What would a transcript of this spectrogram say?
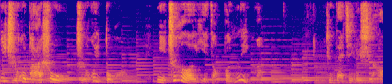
你只会爬树，只会躲，你这也叫本领吗？正在这个时候，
